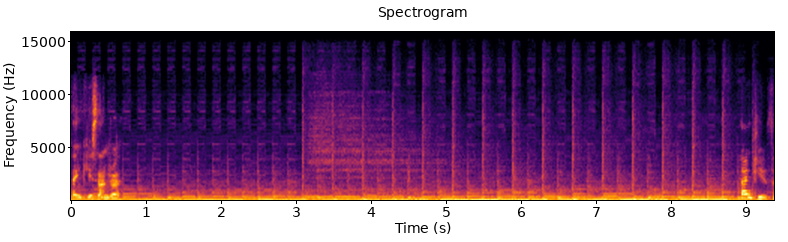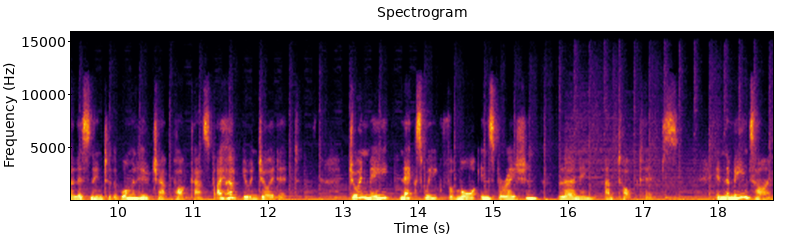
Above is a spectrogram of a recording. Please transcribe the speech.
Thank you, Sandra. Thank you for listening to the Woman Who Chat podcast. I hope you enjoyed it. Join me next week for more inspiration, learning, and top tips. In the meantime,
